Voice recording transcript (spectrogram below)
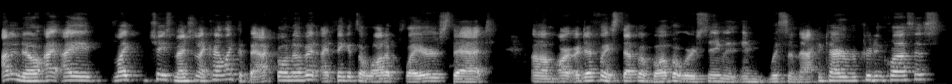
I don't know. I, I like Chase mentioned. I kind of like the backbone of it. I think it's a lot of players that um, are, are definitely a step above what we're seeing in, in with some MacIntyre recruiting classes.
